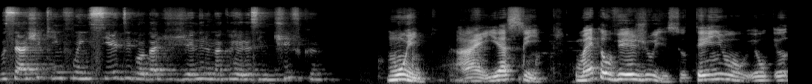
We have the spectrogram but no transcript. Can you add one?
Você acha que influencia a desigualdade de gênero na carreira científica? Muito. Ah, e assim, como é que eu vejo isso? Eu tenho, eu, eu,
